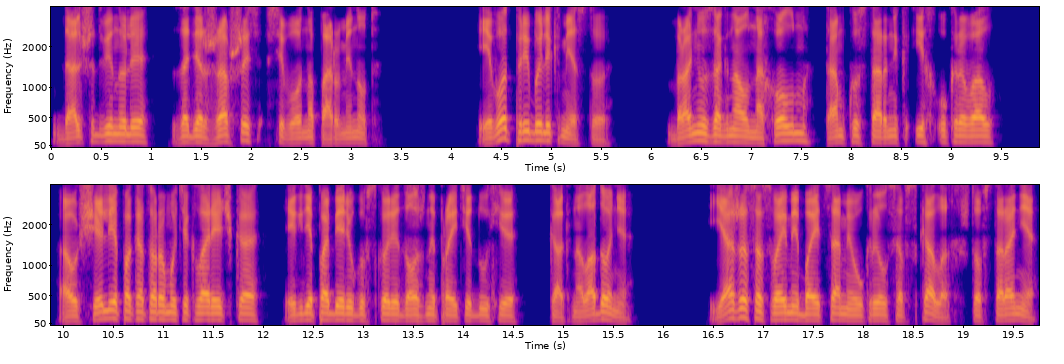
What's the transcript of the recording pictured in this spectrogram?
дальше двинули, задержавшись всего на пару минут. И вот прибыли к месту. Броню загнал на холм, там кустарник их укрывал, а ущелье, по которому текла речка, и где по берегу вскоре должны пройти духи, как на ладони. Я же со своими бойцами укрылся в скалах, что в стороне,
